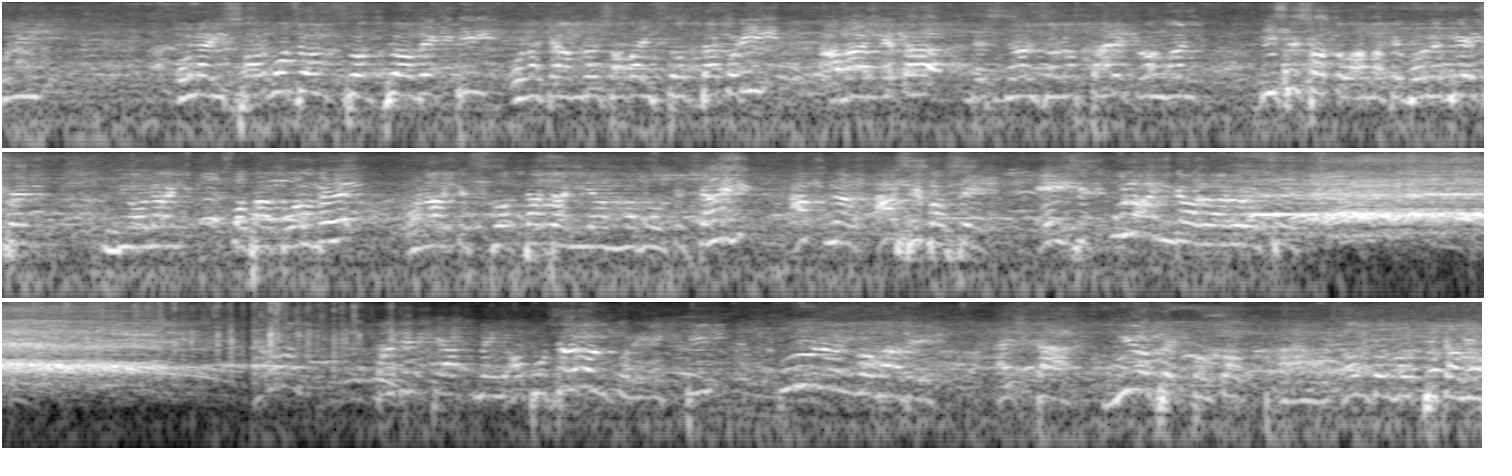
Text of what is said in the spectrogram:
উনি ওনার সর্বজন শ্রদ্ধেয় ব্যক্তি। ওনাকে আমরা সবাই শ্রদ্ধা করি। আমার নেতা ন্যাশনাল জনক তারেক রহমান বিশেষত আমাকে বলে দিয়েছেন, তুমি ওনার কথা বলবে। ওনাকে শ্রদ্ধা জানিয়ে আমরা বলতে চাই, আপনার আশেপাশে এই যে কুলাঙ্গাররা রয়েছে এবং তাদেরকে আপনি অপসারণ করে একটি পূর্ণাঙ্গভাবে একটা নিরপেক্ষ অন্তর্বর্তীকালীন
